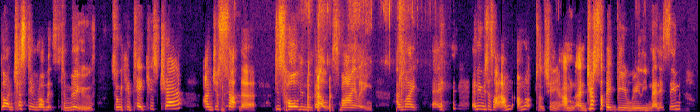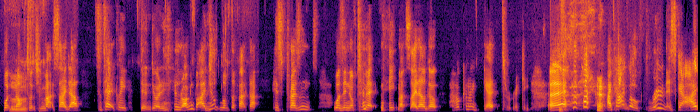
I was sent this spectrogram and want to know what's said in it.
got Justin Roberts to move so he could take his chair and just sat there, just holding the belt, smiling, and like, and he was just like, "I'm, I'm not touching it," I'm, and just like being really menacing, but Mhm. not touching Matt Sydal. So technically, didn't do anything wrong, but I just love the fact that his presence was enough to make, make Matt Sydal go, "How can I get to Ricky? Uh, I can't go through this guy." I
